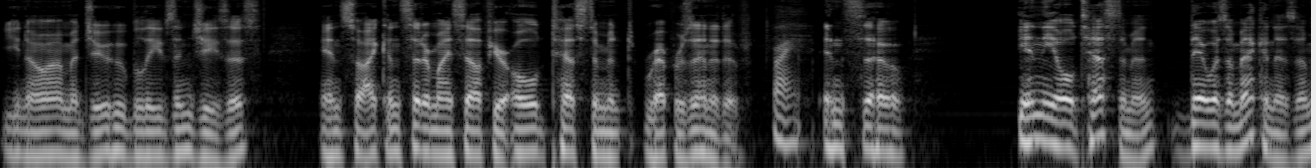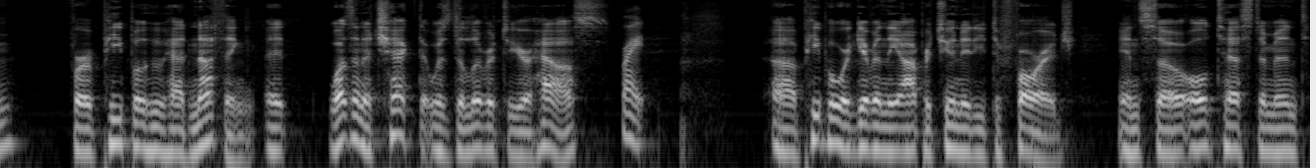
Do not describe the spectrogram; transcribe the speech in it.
you know, I'm a Jew who believes in Jesus, and so I consider myself your Old Testament representative. Right. And so, in the Old Testament, there was a mechanism for people who had nothing. It wasn't a check that was delivered to your house. Right. Uh, people were given the opportunity to forage, and so Old Testament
